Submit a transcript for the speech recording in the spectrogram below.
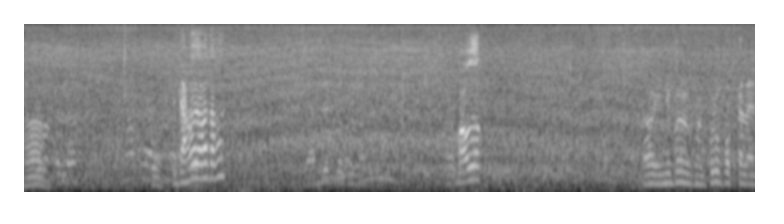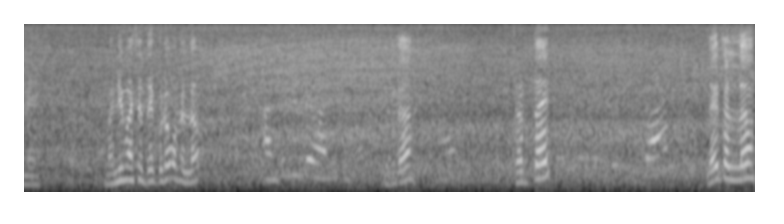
हे। दाखव दाखव दाखव. भाऊ दाखव. हो हिने पण भरपूर पकडला नाही मली मासे ते कुठं पकडलं इकडं चढताय? लय चढलं?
